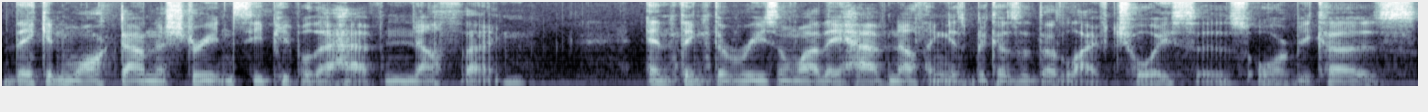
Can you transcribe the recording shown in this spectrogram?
they can walk down the street and see people that have nothing and think the reason why they have nothing is because of their life choices or because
